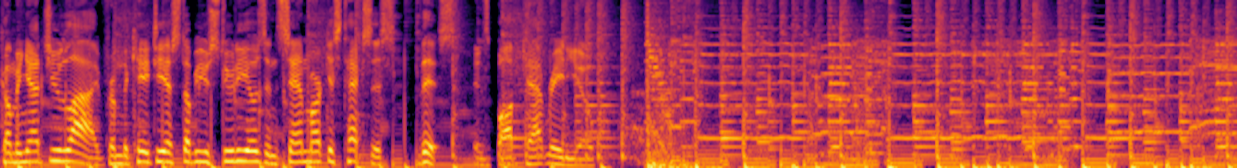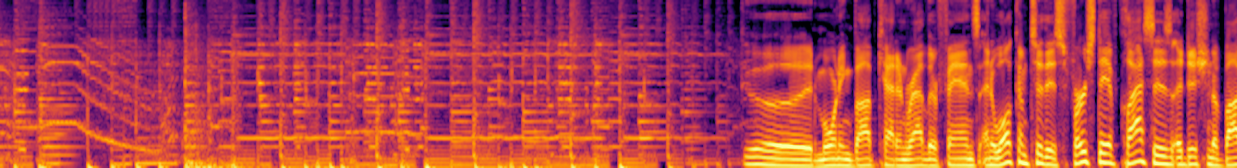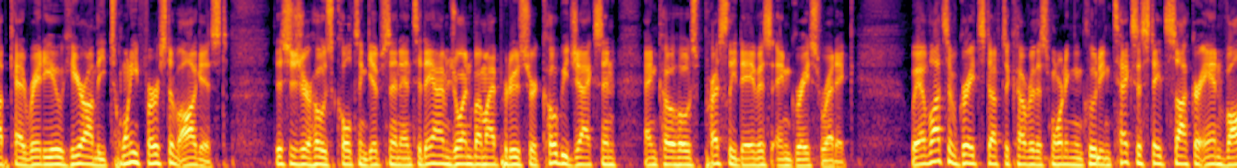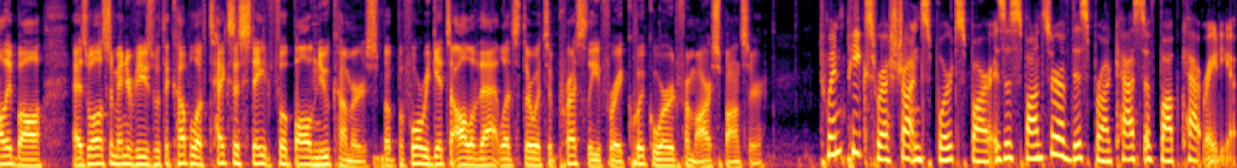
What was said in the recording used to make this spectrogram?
Coming at you live from the KTSW studios in San Marcos, Texas, this is Bobcat Radio. Good morning, Bobcat and Rattler fans, and welcome to this first day of classes edition of Bobcat Radio here on the 21st of August. This is your host, Colton Gibson, and today I'm joined by my producer, Koby Jackson, and co host Preslie Davis and Grace Reddic. We have lots of great stuff to cover this morning, including Texas State soccer and volleyball, as well as some interviews with a couple of Texas State football newcomers. But before we get to all of that, let's throw it to Preslie for a quick word from our sponsor. Twin Peaks Restaurant and Sports Bar is a sponsor of this broadcast of Bobcat Radio.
